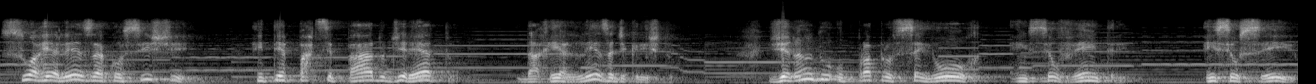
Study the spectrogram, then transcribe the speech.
Sua realeza consiste em ter participado direto da realeza de Cristo, gerando o próprio Senhor em seu ventre, em seu seio,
